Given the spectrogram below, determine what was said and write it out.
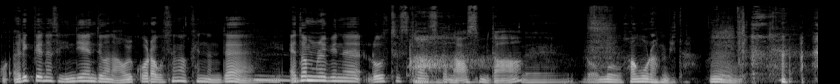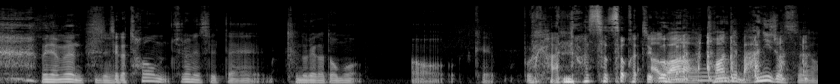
어, 에릭 베넷의 In the End가 나올 거라고 생각했는데, 이 애덤 레빈의 Lost Stars가 나왔습니다. 네. 너무 황홀합니다. 네. 왜냐면 네. 제가 처음 출연했을 때 그 노래가 너무, 어, 이렇게, 뭐가 안 나왔었어가지고. 아, 와, 저한테 많이 줬어요.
